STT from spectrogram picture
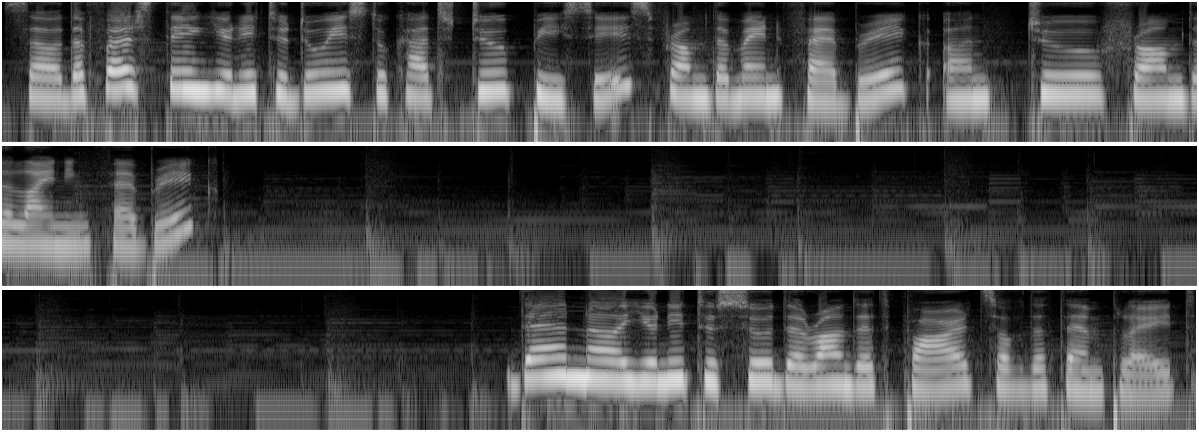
So the first thing you need to do is to cut two pieces from the main fabric and two from the lining fabric. Then uh, you need to sew the rounded parts of the template.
